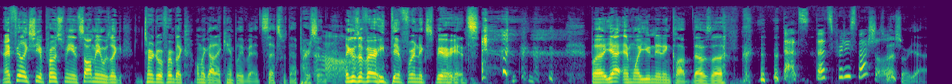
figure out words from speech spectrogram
And I feel like she approached me and saw me and was like, turned to her friend, like, "Oh my god, I can't believe I had sex with that person." Like it was a very different experience. but yeah, NYU Knitting Club. That was a That's that's pretty special. special. Yeah.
